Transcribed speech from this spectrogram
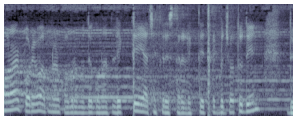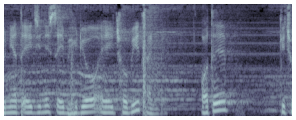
মরার পরেও আপনার কবরের মধ্যে গুণা লিখতেই আছে ফেরেস্তারা লিখতেই থাকবে। যতদিন দুনিয়াতে এই জিনিস, এই ভিডিও এই ছবি থাকবে। অতএব কিছু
